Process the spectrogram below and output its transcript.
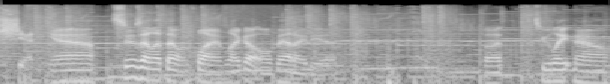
Shit, yeah. As soon as I let that one fly, I'm like, uh oh, bad idea. But, too late now.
